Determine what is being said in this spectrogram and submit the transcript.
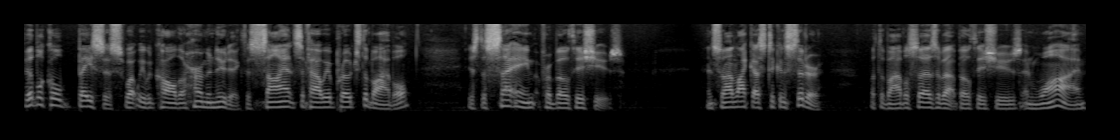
biblical basis, what we would call the hermeneutic, the science of how we approach the Bible, is the same for both issues. And so, I'd like us to consider what the Bible says about both issues and why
